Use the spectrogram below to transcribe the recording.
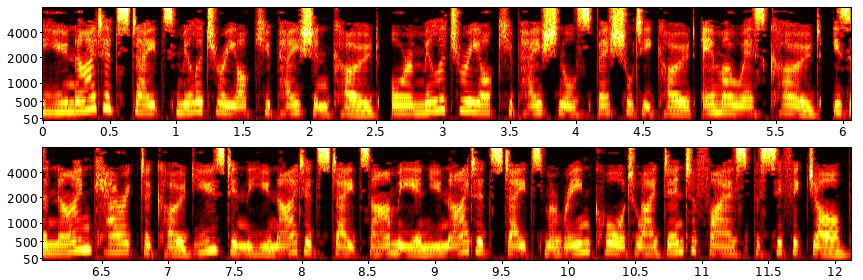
A United States Military Occupation Code, or a Military Occupational Specialty Code MOS code, is a nine-character code used in the United States Army and United States Marine Corps to identify a specific job.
